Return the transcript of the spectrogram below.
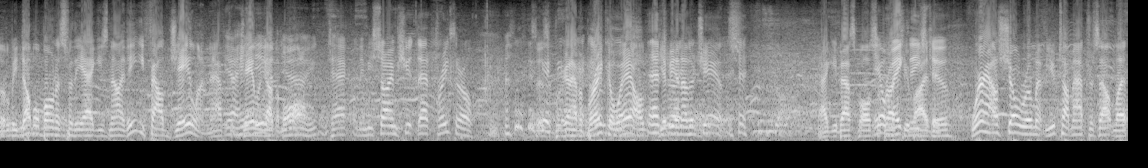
So it'll be double bonus for the Aggies now. I think he fouled Jalen after Yeah, Jalen got the ball. Yeah, he tackled him. He saw him shoot that free throw. Says if we're going to have a breakaway, I'll That's give you another chance. Aggie basketball is He'll brought to you by these the. Warehouse Showroom at Utah Mattress Outlet.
